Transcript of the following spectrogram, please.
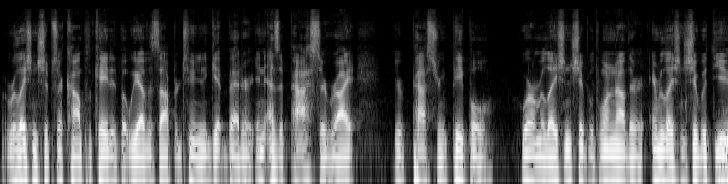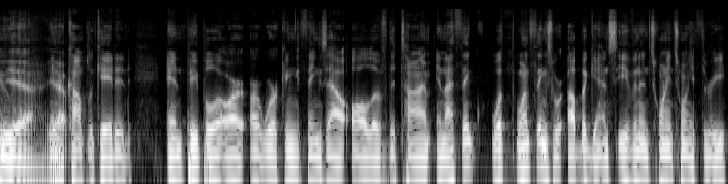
relationships are complicated, but we have this opportunity to get better. And as a pastor, right, you're pastoring people who are in relationship with one another, in relationship with you, Yeah, and are complicated. And people are, are working things out all of the time. And I think what one of the things we're up against, even in 2023,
